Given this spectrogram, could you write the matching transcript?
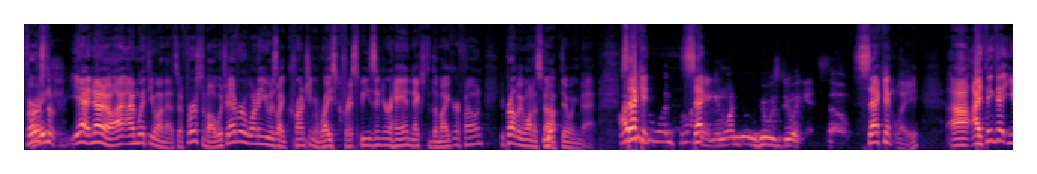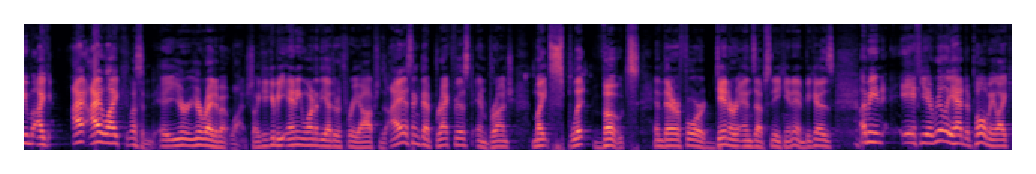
First, right? of, yeah, no, no, I, I'm with you on that. So, first of all, whichever one of you is like crunching Rice Krispies in your hand next to the microphone, you probably want to stop doing that. I was the Second, sec- and wondering who was doing it. So Secondly, uh, I think that you like. I, I like. Listen, uh, you're you're right about lunch. Like it could be any one of the other three options. I just think that breakfast and brunch might split votes, and therefore dinner ends up sneaking in. Because I mean, if you really had to pull me, like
